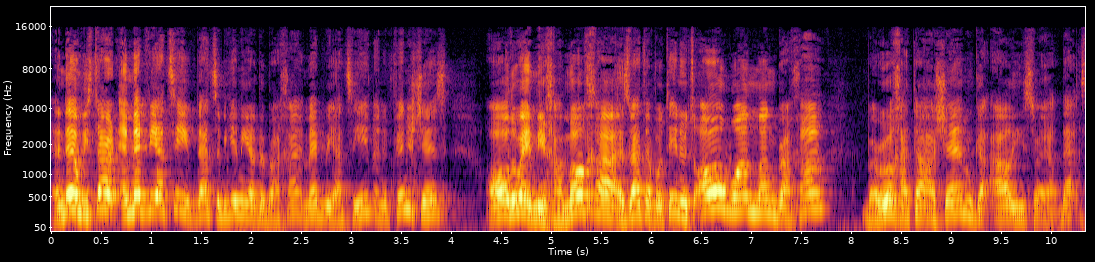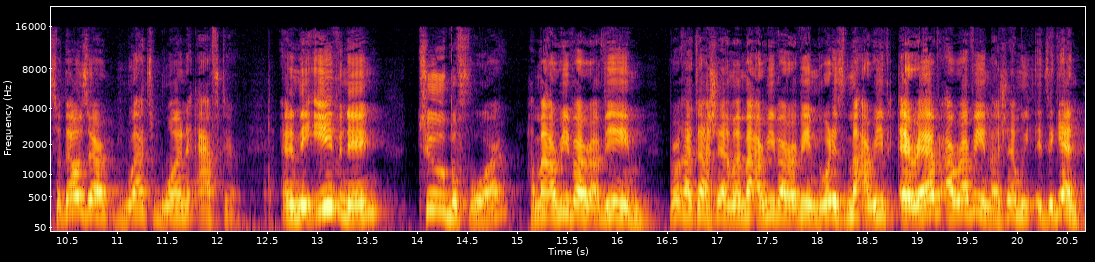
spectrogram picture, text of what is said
And then we start Emet v'yatziv. That's the beginning of the bracha, Emet v'yatziv. And it finishes all the way. Michamocha, Ezrat. It's all one long bracha. Baruch Ata Hashem Ga'al Yisrael. That, so those are what's one after. And in the evening, two before. Hama'ariv Aravim. Baruch Ata Hashem Hama'ariv Aravim. What is Ma'ariv Erev Aravim? Hashem. We, it's again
